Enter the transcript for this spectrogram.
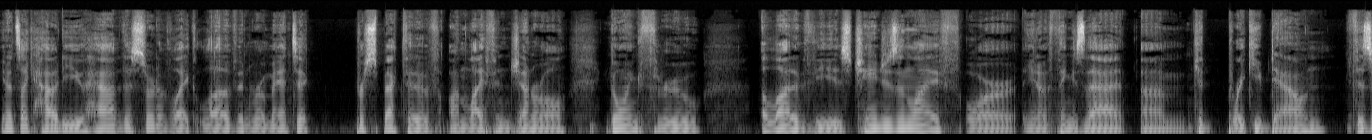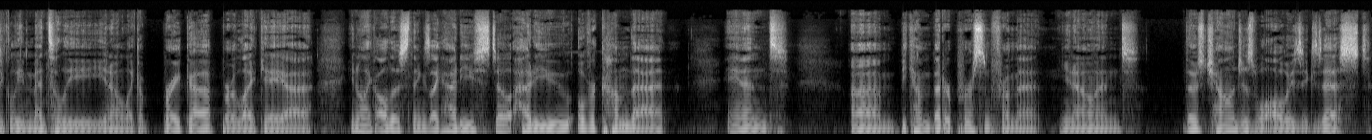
You know, it's like, how do you have this sort of like love and romantic perspective on life in general, going through a lot of these changes in life or, you know, things that um, could break you down physically, mentally, you know, like a breakup or like a, uh, you know, like all those things. Like, how do you still, how do you overcome that and um, become a better person from it, you know? And those challenges will always exist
